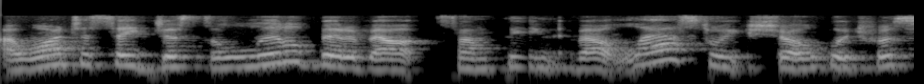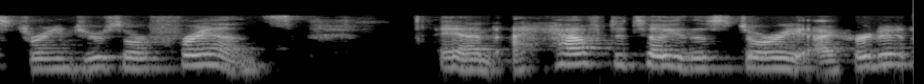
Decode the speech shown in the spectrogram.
I want to say just a little bit about something about last week's show, which was Strangers or Friends. And I have to tell you the story. I heard it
